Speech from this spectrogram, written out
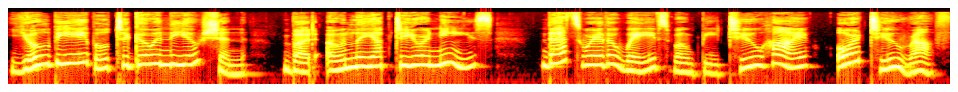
You'll be able to go in the ocean, but only up to your knees. That's where the waves won't be too high or too rough.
